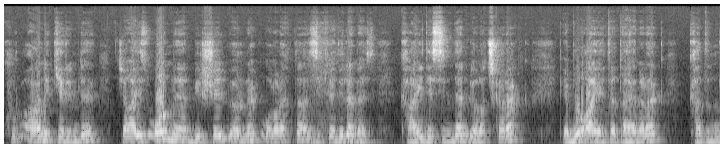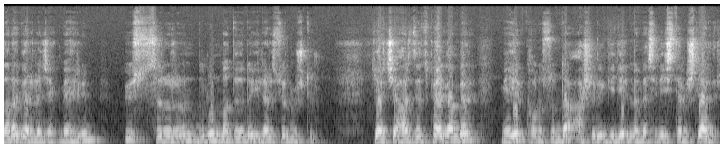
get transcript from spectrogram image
Kur'an-ı Kerim'de caiz olmayan bir şey örnek olarak da zikredilemez. Kaidesinden yola çıkarak ve bu ayete dayanarak kadınlara verilecek mehrin üst sınırının bulunmadığını ileri sürmüştür. Gerçi Hazreti Peygamber mehir konusunda aşırı gidilmemesini istemişlerdir.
